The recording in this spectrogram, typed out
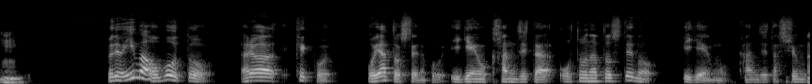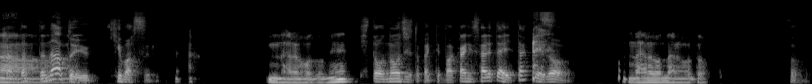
うん。でも今思うと、あれは結構、親としてのこう威厳を感じた、大人としての威厳を感じた瞬間だったなという気はする。なるほどね。人の字とか言ってバカにされてはいたけど、なるほど、なるほど。そう。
